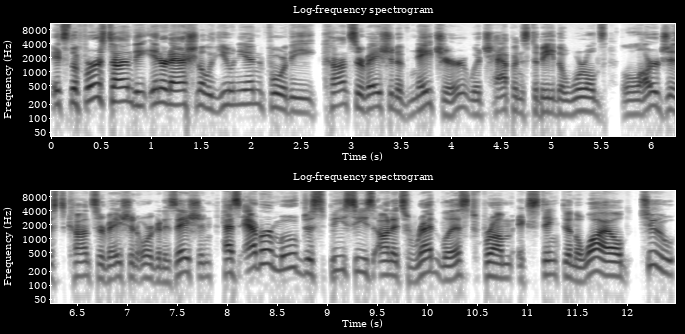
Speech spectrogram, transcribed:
It's the first time the International Union for the Conservation of Nature, which happens to be the world's largest conservation organization, has ever moved a species on its red list from extinct in the wild to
